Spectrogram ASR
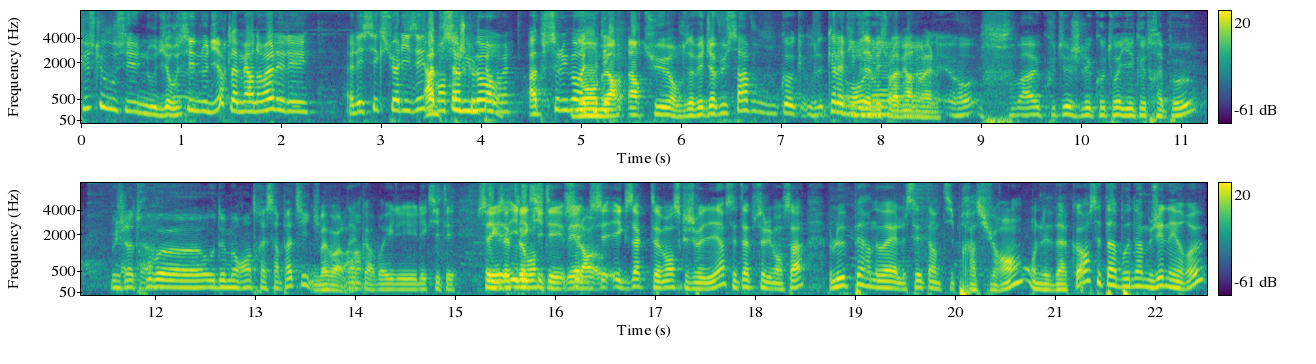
Qu'est-ce que vous essayez de nous dire? Vous essayez de nous dire que la mère Noël, elle est, elle est sexualisée davantage que le Père Absolument, Noël? Absolument. Non, écoutez- mais Ar- Arthur, vous avez déjà vu ça? Vous, vous- Quel avis Oh vous avez non, sur la mère Noël? euh, oh, pff, Bah écoutez, je l'ai côtoyé que très peu. Mais je la trouve euh, au demeurant très sympathique. Bah voilà. D'accord, bon, il, est, il est excité. C'est Et- Il est exactement, excité. Mais c'est- alors, c'est exactement ce que je veux dire, c'est absolument ça. Le Père Noël, c'est un type rassurant, on est d'accord, c'est un bonhomme généreux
